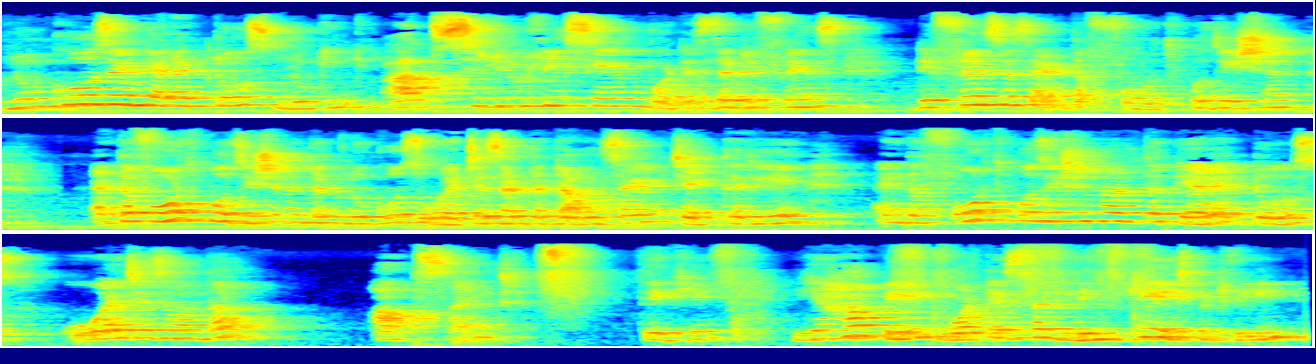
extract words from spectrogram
Glucose and galactose looking absolutely same. What is the difference? Difference is at the fourth position. At the fourth position in the glucose OH is at the downside. Check करिए. And the fourth position of the galactose OH is on the upside. देखिए यहाँ पे what is the linkage between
